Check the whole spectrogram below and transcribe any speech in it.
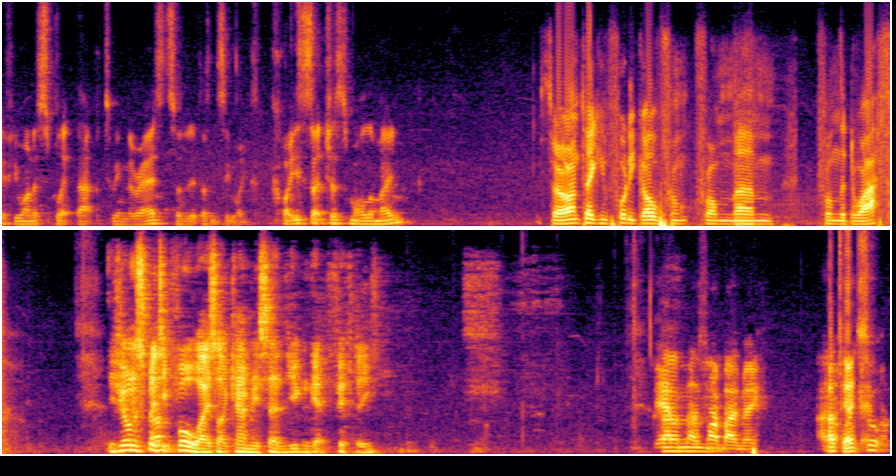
if you want to split that between the rest, so that it doesn't seem like quite such a small amount. So I'm taking 40 gold from from um, from the dwarf. If you want to split Um, it four ways, like Cammy said, you can get 50. Yeah, Um, that's fine by me. I don't okay. So-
